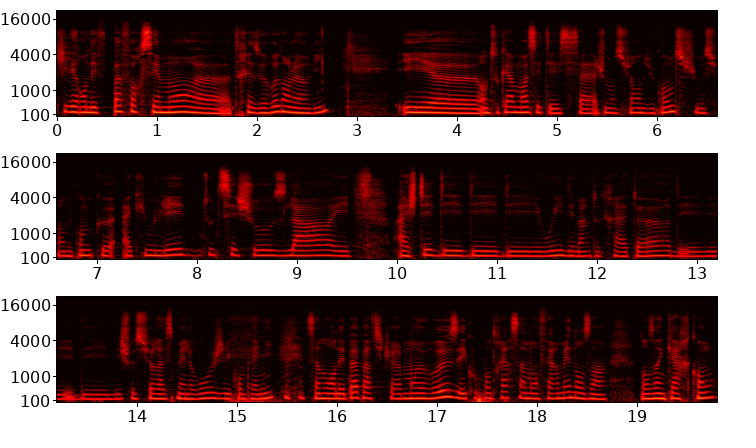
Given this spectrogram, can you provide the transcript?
qui les rendaient pas forcément euh, très heureux dans leur vie. Et euh, en tout cas, moi, c'était ça, je m'en suis rendu compte. Je me suis rendu compte que accumuler toutes ces choses-là et acheter des, des, des, oui, des marques de créateurs, des, des, des, chaussures à semelles rouges et compagnie, ça me rendait pas particulièrement heureuse et qu'au contraire, ça m'enfermait dans un, dans un carcan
